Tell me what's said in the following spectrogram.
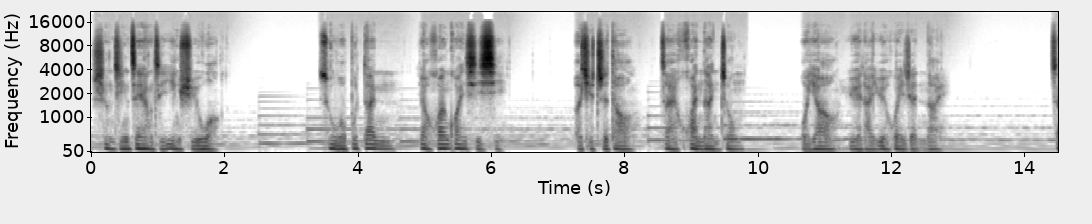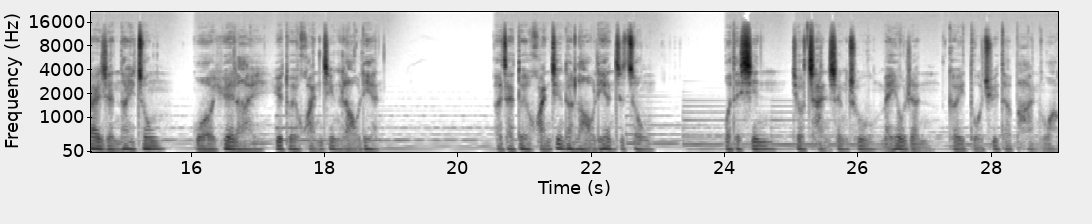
圣经这样子应许我，说我不但要欢欢喜喜，而且知道在患难中，我要越来越会忍耐，在忍耐中，我越来越对环境老练，而在对环境的老练之中，我的心就产生出没有人可以夺去的盼望。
